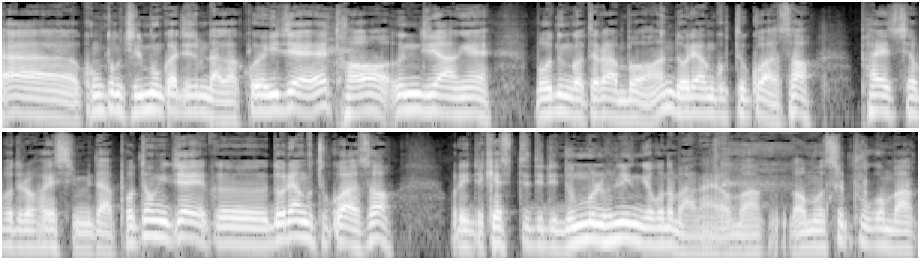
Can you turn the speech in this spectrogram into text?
아, 공통 질문까지 좀 나갔고요. 이제 더 은지양의 모든 것들을 한번 노래 한 곡 듣고 와서 파헤쳐 보도록 하겠습니다. 보통 이제 그 노래 한 곡 듣고 와서 우리 이제 게스트들이 눈물 흘리는 경우도 많아요. 막 너무 슬프고 막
